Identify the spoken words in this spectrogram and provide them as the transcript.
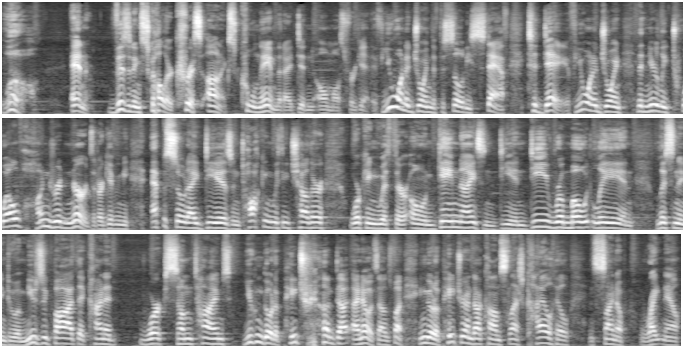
whoa, and visiting scholar Chris Onyx, cool name that I didn't almost forget. If you want to join the facility staff today, if you want to join the nearly 1,200 nerds that are giving me episode ideas and talking with each other, working with their own game nights and D&D remotely, and listening to a music bot that kind of works sometimes, you can go to Patreon. I know it sounds fun. You can go to patreon.com slash Kyle Hill and sign up right now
